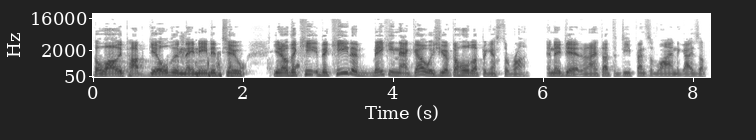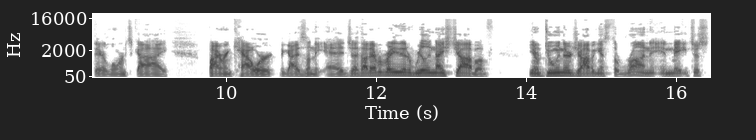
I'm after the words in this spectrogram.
the lollipop guild, and they needed to. you know, the key the key to making that go is you have to hold up against the run, and they did. And I thought the defensive line, the guys up there, Lawrence Guy. Byron Cowart, the guys on the edge. I thought everybody did a really nice job of, you know, doing their job against the run and make just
